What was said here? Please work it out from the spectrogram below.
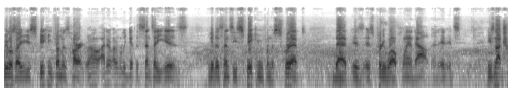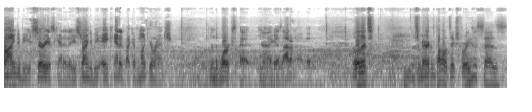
people say he's speaking from his heart. Well, I don't, I don't really get the sense that he is. I get the sense he's speaking from a script that is is pretty well planned out, and it, it's he's not trying to be a serious candidate. He's trying to be a candidate like a monkey wrench in the works. At, you know, I guess I don't know, but Well, that's that's American politics for you. He just says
